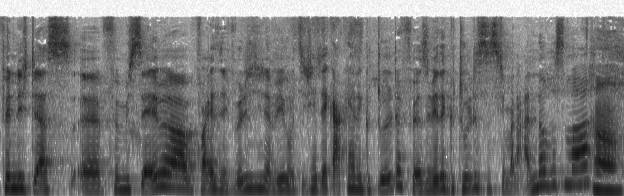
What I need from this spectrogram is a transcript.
finde ich das äh, für mich selber, weiß nicht, würde ich nicht in Erwägung ziehen. Ich hätte ja gar keine Geduld dafür. Also weder Geduld, dass das jemand anderes macht. Ja.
